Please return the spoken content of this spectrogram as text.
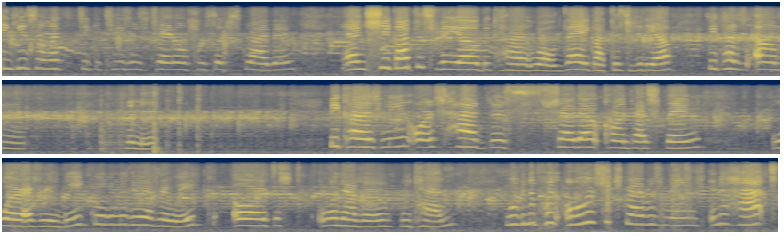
thank you so much to Teaser's channel for subscribing. And she got this video because, well, they got this video because, um, a minute. Because me and Oris had this shout out contest thing where every week we're going to do it every week or just whenever we can. We're going to put all our subscribers' names in a hat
